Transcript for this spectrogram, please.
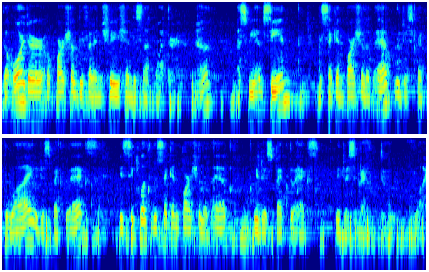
the order of partial differentiation does not matter. As we have seen, the second partial of f with respect to y with respect to x is equal to the second partial of f with respect to x with respect to y.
